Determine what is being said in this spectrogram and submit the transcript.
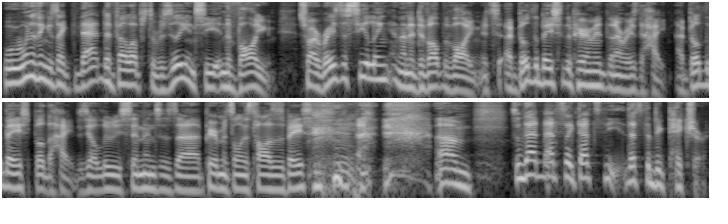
Well one of the things is like that develops the resiliency in the volume. So i raise the ceiling and then i develop the volume. It's i build the base of the pyramid then i raise the height. I build the base build the height. Old Louie Simmons is uh, pyramid's only as tall as his base? Um, so that that's like that's the that's the big picture.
